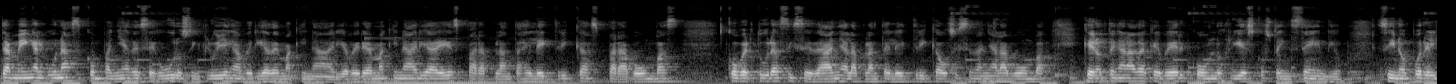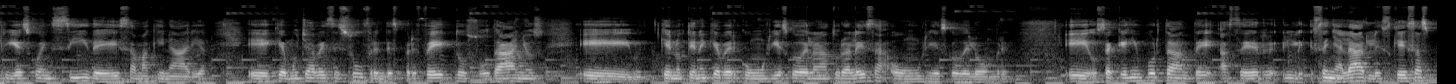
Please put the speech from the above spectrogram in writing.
También algunas compañías de seguros incluyen avería de maquinaria. Avería de maquinaria es para plantas eléctricas, para bombas cobertura si se daña la planta eléctrica o si se daña la bomba, que no tenga nada que ver con los riesgos de incendio, sino por el riesgo en sí de esa maquinaria, eh, que muchas veces sufren desperfectos o daños eh, que no tienen que ver con un riesgo de la naturaleza o un riesgo del hombre. Eh, o sea que es importante hacer, señalarles que esas,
